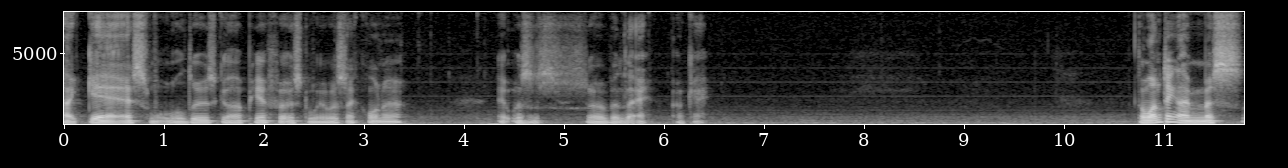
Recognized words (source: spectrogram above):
I guess what we'll do is go up here first. Where was that corner? It was over there. Okay. The one thing I miss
